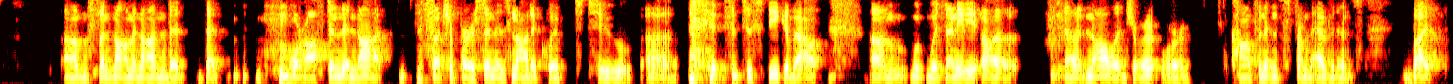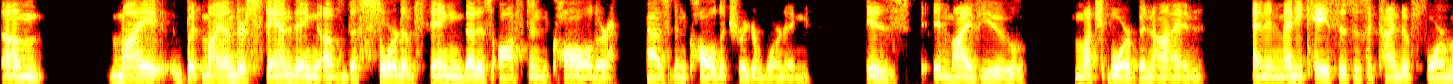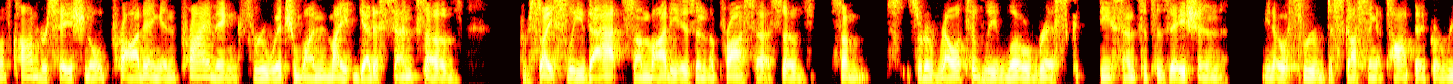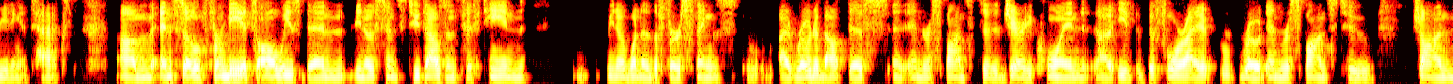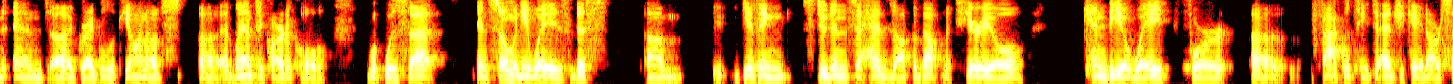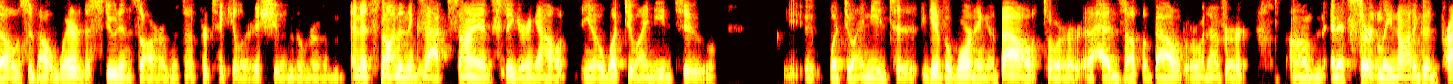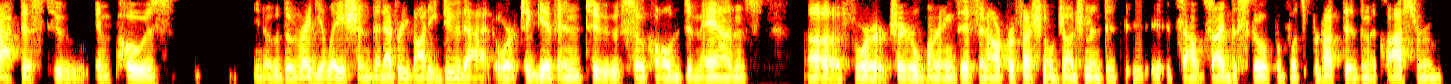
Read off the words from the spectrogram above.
um, phenomenon that that more often than not such a person is not equipped to uh, to, to speak about um, w- with any uh, uh, knowledge or, or confidence from the evidence. But um, my but my understanding of the sort of thing that is often called or has been called a trigger warning is, in my view, much more benign. And in many cases is a kind of form of conversational prodding and priming through which one might get a sense of precisely that somebody is in the process of some sort of relatively low risk desensitization you know through discussing a topic or reading a text. Um, and so for me it's always been you know since 2015 you know one of the first things I wrote about this in, in response to Jerry Coyne uh, before I wrote in response to John and uh, Greg Lukianoff's uh, Atlantic article w- was that in so many ways this um, giving students a heads up about material can be a way for uh, faculty to educate ourselves about where the students are with a particular issue in the room. And it's not an exact science figuring out you know what do i need to what do i need to give a warning about or a heads up about or whatever. Um, and it's certainly not a good practice to impose you know the regulation that everybody do that or to give in to so-called demands uh, for trigger warnings if, in our professional judgment, it, it's outside the scope of what's productive in the classroom.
